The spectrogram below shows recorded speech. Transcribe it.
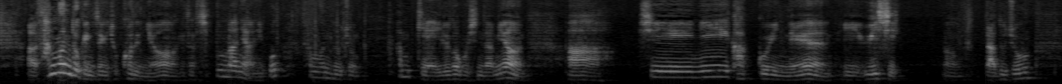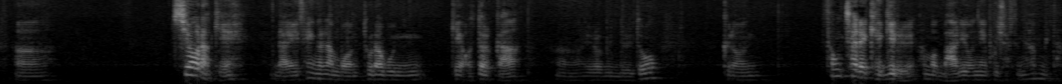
아, 산문도 굉장히 좋거든요. 그래서 10분만이 아니고 산문도 좀 함께 읽어보신다면 아 시인이 갖고 있는 이 의식 어, 나도 좀 어, 치열하게 나의 생을 한번 돌아보는 게 어떨까 어, 여러분들도 그런 성찰의 계기를 한번 마련해 보셨으면 합니다.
